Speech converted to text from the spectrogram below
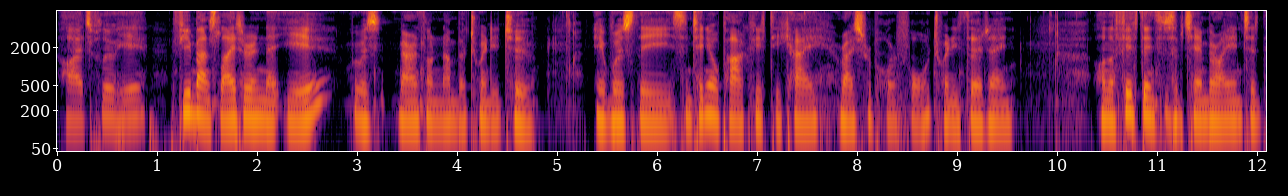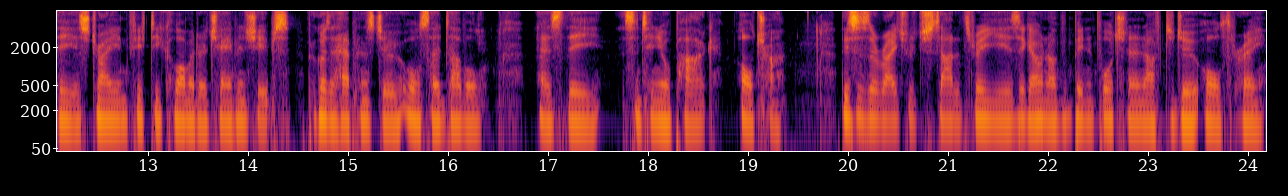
Hi, it's Plu here. A few months later in that year it was marathon number 22. It was the Centennial Park 50k race report for 2013. On the 15th of September, I entered the Australian 50 kilometre championships because it happens to also double as the Centennial Park Ultra. This is a race which started three years ago, and I've been fortunate enough to do all three.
